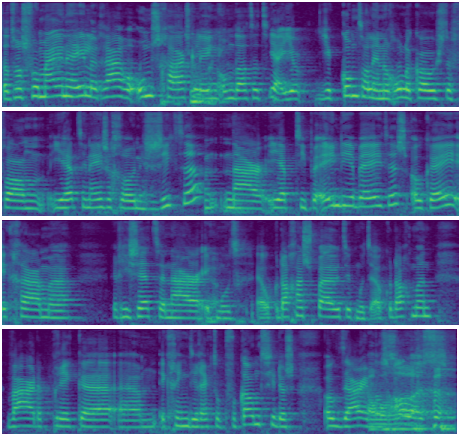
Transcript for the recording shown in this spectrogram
dat was voor mij een hele rare omschakeling. Tuurlijk. Omdat het, ja, je, je komt al in een rollercoaster van je hebt ineens een chronische ziekte. Naar je hebt type 1 diabetes. Oké, okay, ik ga me resetten naar... Ja. ik moet elke dag gaan spuiten, ik moet elke dag mijn waarde prikken. Um, ik ging direct op vakantie, dus ook daarin alles, was alles...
